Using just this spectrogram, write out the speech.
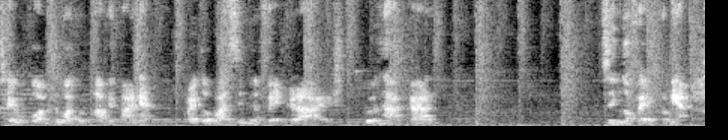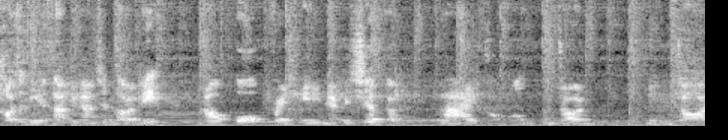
ใช้อุปกรณ์เครื่อวัดคุณภาพไฟฟ้าเนี่ย ไปตรวจวัดซิงเกิลเฟสก็ได้ โดยลักษณะการซิงเกิลเฟสเขาเนี่ยเขาจะมีลักษณะเป็นการเชื่อมต่อแบบนี้ เอาโป๊กเฟส A เนี่ยไปเชื่อมกับลายของวงจรหนึ่งวงจร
